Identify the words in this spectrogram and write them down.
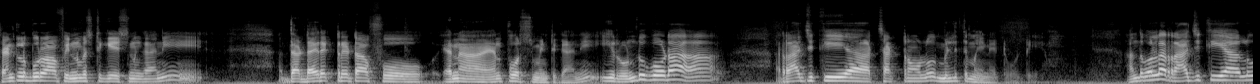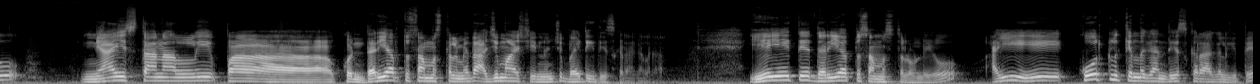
సెంట్రల్ బ్యూరో ఆఫ్ ఇన్వెస్టిగేషన్ కానీ ద డైరెక్టరేట్ ఆఫ్ ఎన్ ఎన్ఫోర్స్మెంట్ కానీ ఈ రెండు కూడా రాజకీయ చట్టంలో మిళితమైనటువంటి. అందువల్ల రాజకీయాలు న్యాయస్థానాలని పా కొన్ని దర్యాప్తు సంస్థల మీద అజమాషి నుంచి బయటికి తీసుకురాగలగాలి. ఏ అయితే దర్యాప్తు సంస్థలు ఉన్నాయో అవి కోర్టుల కింద కానీ తీసుకురాగలిగితే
